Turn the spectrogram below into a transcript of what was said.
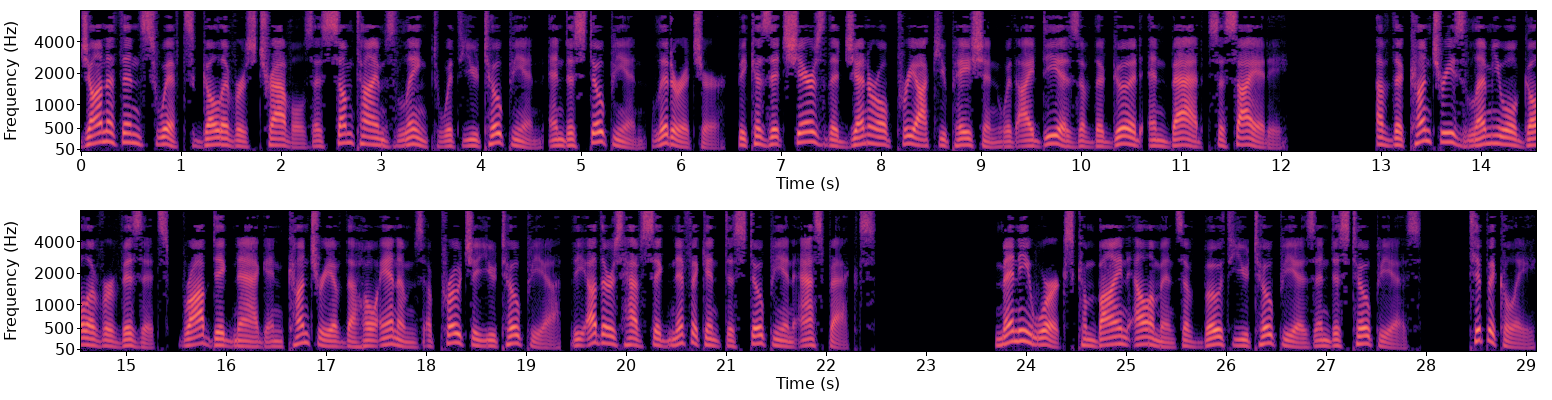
Jonathan Swift's Gulliver's Travels is sometimes linked with utopian and dystopian literature, because it shares the general preoccupation with ideas of the good and bad society. Of the countries Lemuel Gulliver visits, Brobdingnag and Country of the Houyhnhnms approach a utopia, the others have significant dystopian aspects. Many works combine elements of both utopias and dystopias. Typically,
